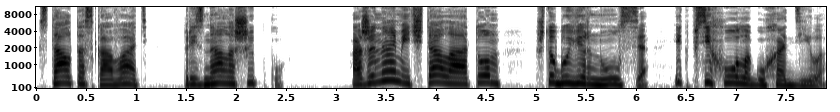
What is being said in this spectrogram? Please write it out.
Стал тосковать, признал ошибку. А жена мечтала о том, чтобы вернулся, и к психологу ходила,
